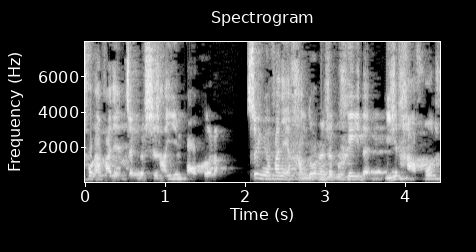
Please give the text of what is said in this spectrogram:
突然发现整个市场已经饱和了。所以你会发现很多人是亏的一塌糊涂。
